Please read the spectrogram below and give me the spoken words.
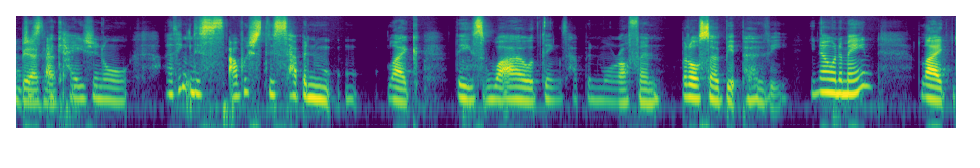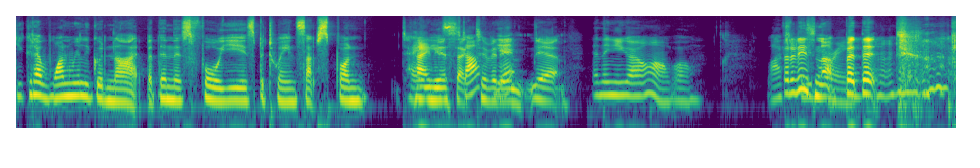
be just okay occasional. I think this. I wish this happened. Like these wild things happen more often, but also a bit pervy. You know what I mean? Like you could have one really good night, but then there's four years between such spontaneous stuff, activity. yeah? Yeah. and then you go, oh well, life's But it is not. But that.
